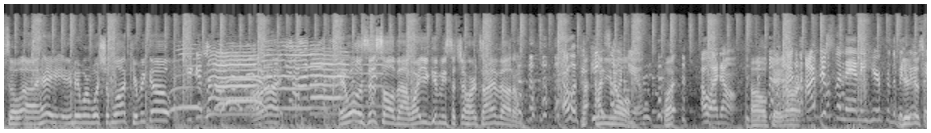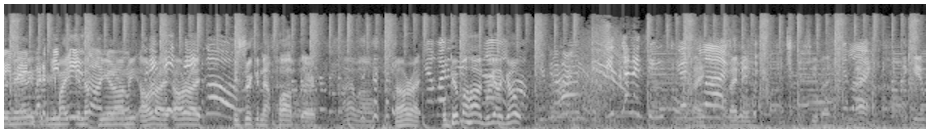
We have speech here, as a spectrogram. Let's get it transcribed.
So, uh, hey, anybody want to wish them luck? Here we go. All Good luck. right. Hey, what was this all about? Why are you giving me such a hard time about him? Oh, if he How, pees how do you know on him? you. What? Oh, I don't. Oh, okay. All I'm, just the nanny here for the video You're videotaping, just a nanny but if thinking he you might pees end up on peeing you, on me. All right, all right. He's drinking that pop there. I won't. All right. Well, give him a hug. We gotta go. Give it a hug. He's gonna take good Bye. luck. Bye, babe. See you, bud. Good luck. Thank you.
